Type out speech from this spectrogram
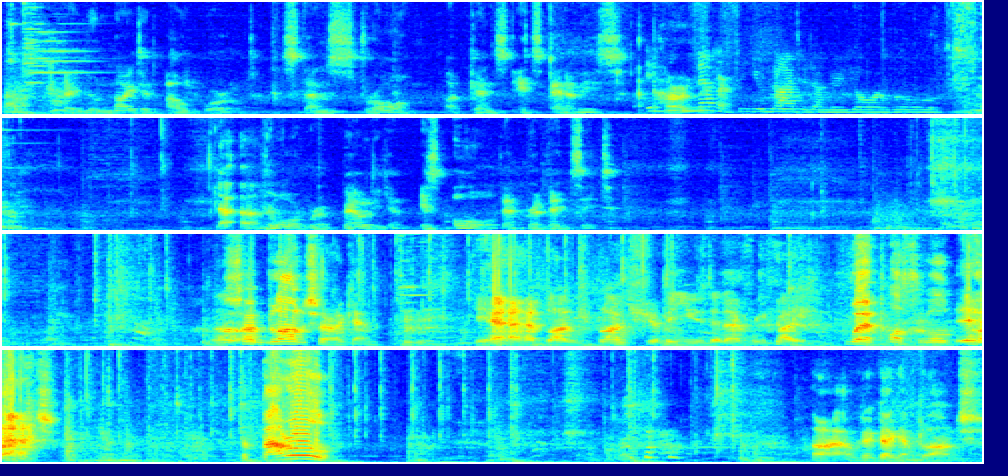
A united outworld stands strong against its enemies. It will never be united under your rule. Uh-oh. Your rebellion is all that prevents it. Oh, So I'm- Blanche her again. yeah, Blanche. Blanche should be used in every fight. Where possible, Yeah. The barrel! Alright, I'm gonna go get Blanche.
